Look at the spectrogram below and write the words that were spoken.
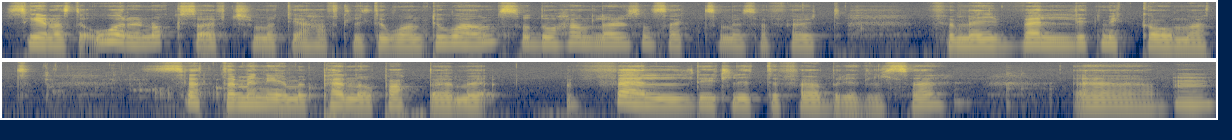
senaste åren också eftersom att jag har haft lite one-to-ones och då handlar det som sagt som jag sa förut för mig väldigt mycket om att sätta mig ner med penna och papper med väldigt lite förberedelser. Eh, Mm.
